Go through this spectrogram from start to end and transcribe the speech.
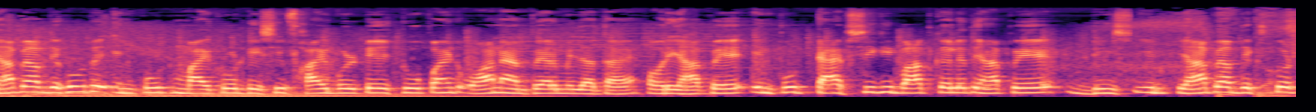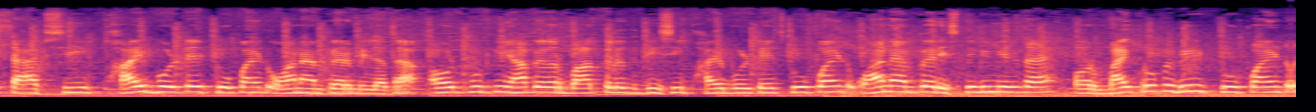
यहाँ पे आप देखोगे तो input micro DC five voltage two point one मिल जाता है और यहाँ पे इनपुट टाइप सी की बात कर ले तो यहाँ पे डीसी यहाँ पे आप देख सकते हो type C five voltage two point one ampere मिल जाता है। आउटपुट की यहाँ पे अगर बात करें तो DC five voltage two point one ampere इस पे भी मिलता है और माइक्रो पे भी टू पॉइंट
